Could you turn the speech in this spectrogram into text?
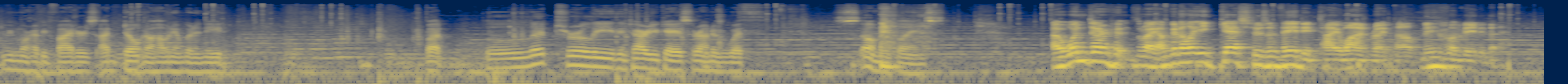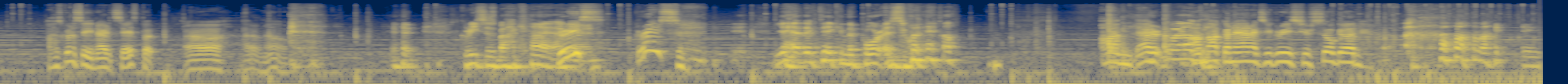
Give me more heavy fighters. I don't know how many I'm going to need. But literally, the entire UK is surrounded with so many planes. I wonder who. Right, I'm gonna let you guess who's invaded Taiwan right now. Maybe have invaded it. I was going to say United States, but uh, I don't know. Greece is back at it Greece, Greece. Yeah, they've taken the port as well. I'm Well- I'm not going to annex you, Greece. You're so good. oh my days.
